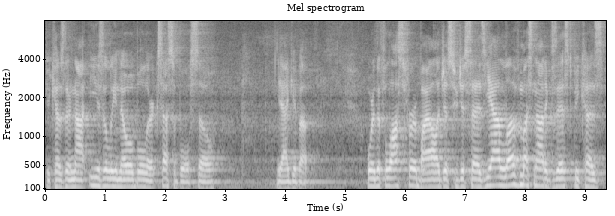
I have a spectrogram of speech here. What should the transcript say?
because they're not easily knowable or accessible, so yeah, I give up. Or the philosopher or biologist who just says, yeah, love must not exist because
